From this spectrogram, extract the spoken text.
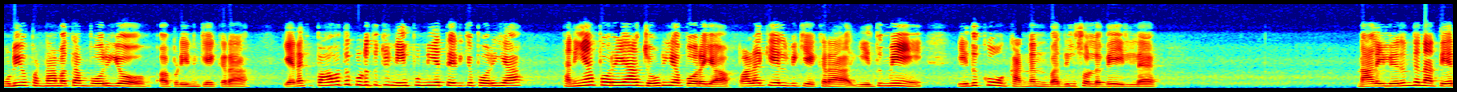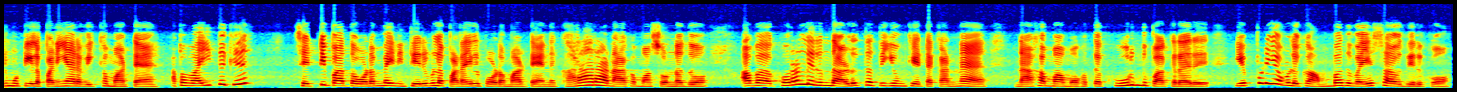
முடிவு பண்ணாம தான் போறியோ? அப்படின்னு கேட்குறா எனக்கு பாவத்தை கொடுத்துட்டு நீ புண்ணிய தேடிக்க போறியா? தனியாக போறியா? ஜோடியாக போறியா? பல கேள்வி கேட்குறா எதுவுமே. எதுக்கும் கண்ணன் பதில் சொல்லவே இல்லை. நாளையிலிருந்து நான் தேர்முட்டியில் பணியார விற்க மாட்டேன். அப்போ வயிற்றுக்கு செட்டி பார்த்த உடம்பை நீ தெருவில் படையல் போட மாட்டேன்னு கராரா நாகம்மா சொன்னதும் அவ குரல் இருந்த அழுத்தத்தையும் கேட்ட கண்ணை நாகம்மா முகத்தை கூர்ந்து பார்க்குறாரு. எப்படி அவளுக்கு ஐம்பது வயசாவது இருக்கும்?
